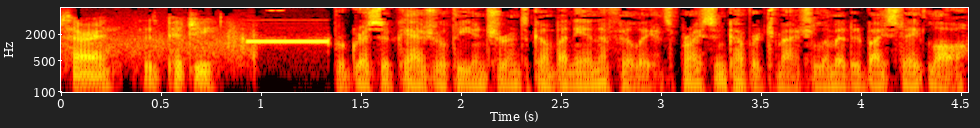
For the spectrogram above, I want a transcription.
Sorry, it's pitchy. Progressive Casualty Insurance Company and affiliates. Price and coverage match limited by state law.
